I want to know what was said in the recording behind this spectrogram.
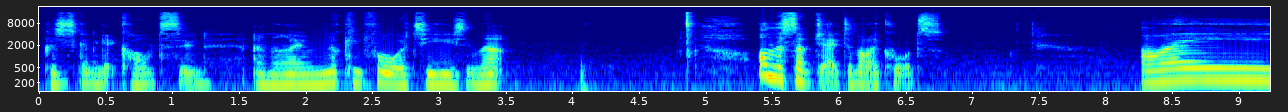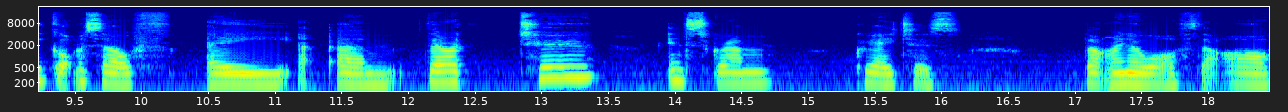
because it's going to get cold soon. And I'm looking forward to using that. On the subject of I-cords, I got myself a, um, there are two Instagram creators that I know of that are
